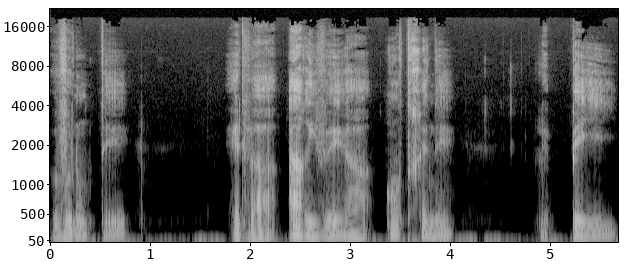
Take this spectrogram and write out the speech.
volonté, elle va arriver à entraîner le pays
